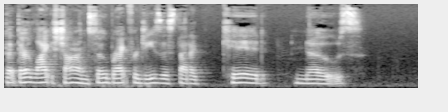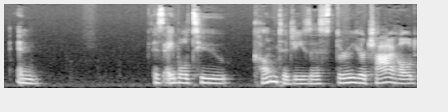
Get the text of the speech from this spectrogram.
that their light shines so bright for Jesus that a kid knows and is able to come to Jesus through your child.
